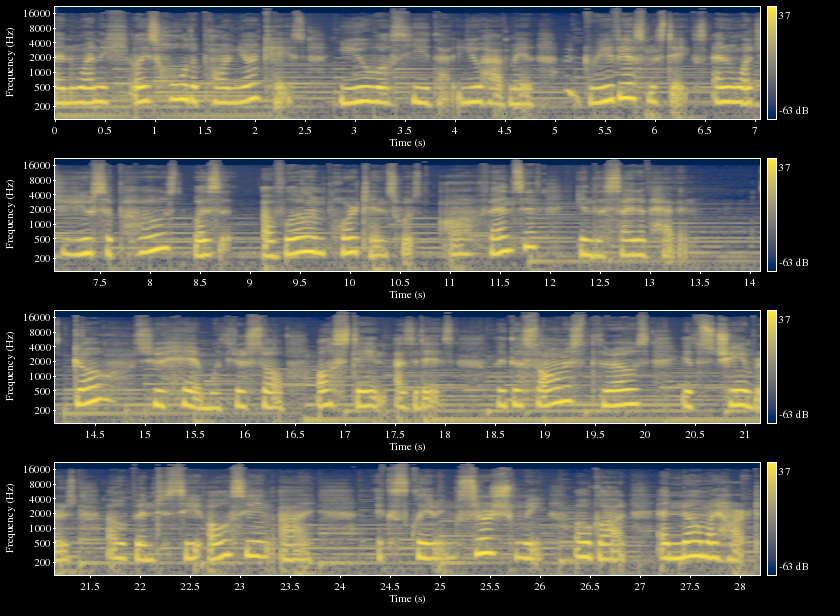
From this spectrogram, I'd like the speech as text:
and when He lays hold upon your case, you will see that you have made grievous mistakes, and what you supposed was of little importance was offensive in the sight of heaven. Go to him with your soul all stained as it is, like the psalmist throws its chambers open to see all seeing eye, exclaiming, Search me, O God, and know my heart.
